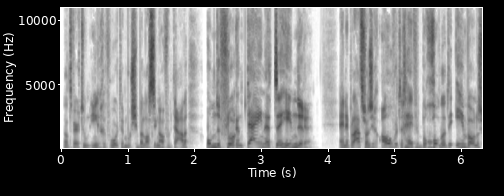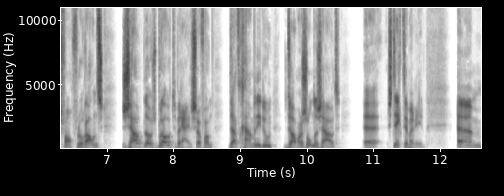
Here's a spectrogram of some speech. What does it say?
Dat werd toen ingevoerd. Daar moest je belasting over betalen. Om de Florentijnen te hinderen. En in plaats van zich over te geven, begonnen de inwoners van Florence zoutloos brood te bereiden. Zo van, dat gaan we niet doen, dan maar zonder zout. Eh, stik er maar in. Ehm,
